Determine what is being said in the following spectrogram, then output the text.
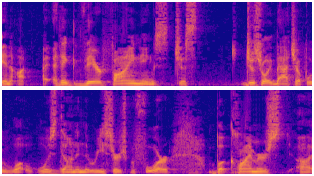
and I, I think their findings just just really match up with what was done in the research before. But climbers uh,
